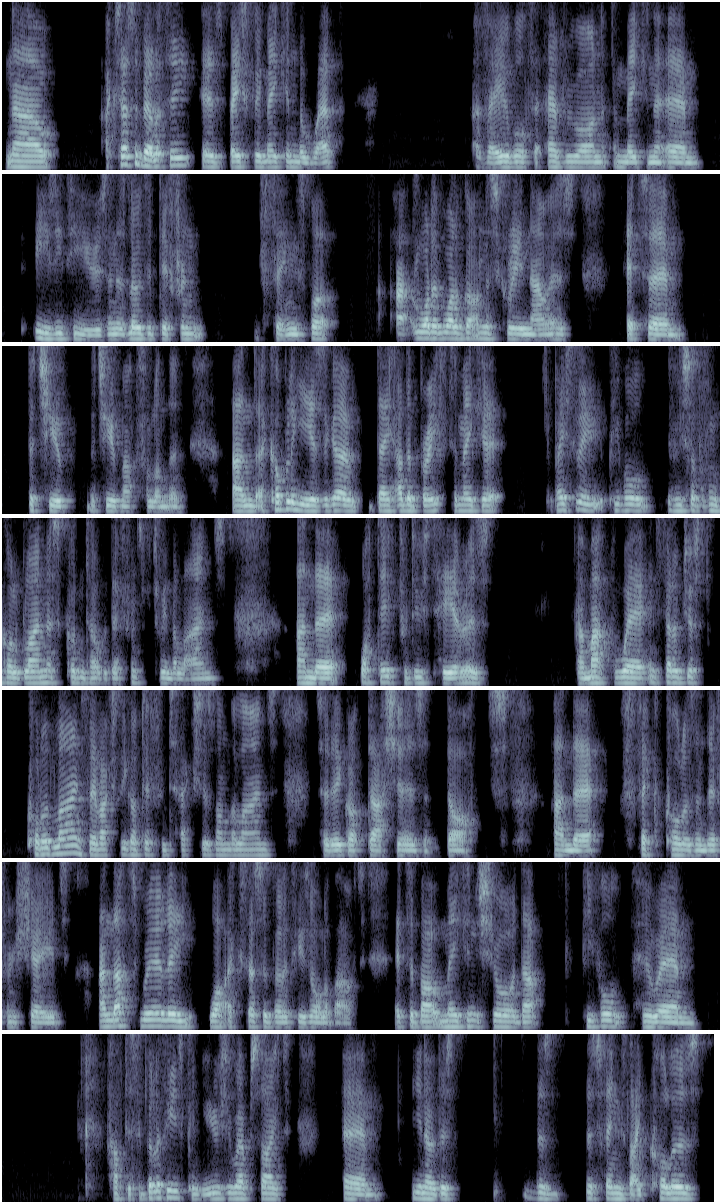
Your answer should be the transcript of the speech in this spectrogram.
Now, accessibility is basically making the web available to everyone and making it um, easy to use. And there's loads of different things, but uh, what, I've, what I've got on the screen now is it's um, the tube, the tube map for London. And a couple of years ago, they had a brief to make it basically people who suffer from color blindness couldn't tell the difference between the lines. And uh, what they've produced here is a map where instead of just colored lines, they've actually got different textures on the lines. So they've got dashes and dots and they're thick colors and different shades. And that's really what accessibility is all about. It's about making sure that people who um, have disabilities can use your website. Um, you know, there's there's there's things like colors.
